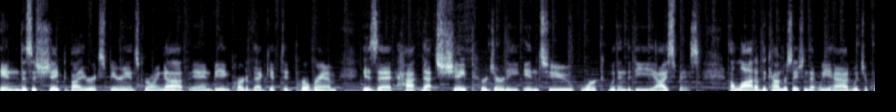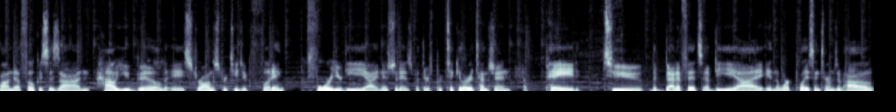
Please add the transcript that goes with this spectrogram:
And this is shaped by her experience growing up and being part of that gifted program is that ha- that shaped her journey into work within the DEI space. A lot of the conversation that we had with Jiquanda focuses on how you build a strong strategic footing for your DEI initiatives, but there's particular attention paid to the benefits of DEI in the workplace in terms of how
